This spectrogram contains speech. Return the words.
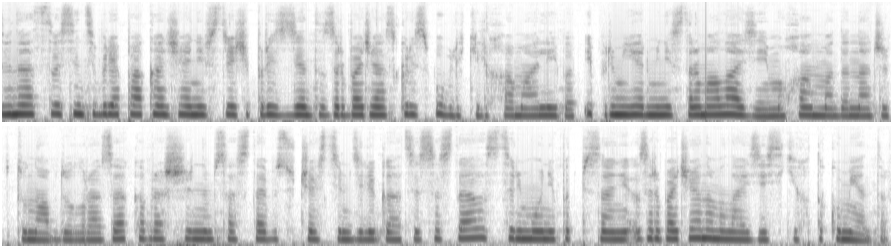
12 сентября по окончании встречи президента Азербайджанской республики Ильхама Алиева и премьер-министра Малайзии Мухаммада Наджиб Туна Абдул-Разака в расширенном составе с участием делегации состоялась церемония подписания Азербайджана-малайзийских документов.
